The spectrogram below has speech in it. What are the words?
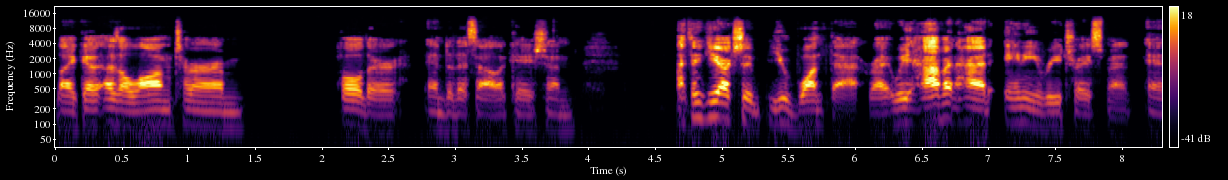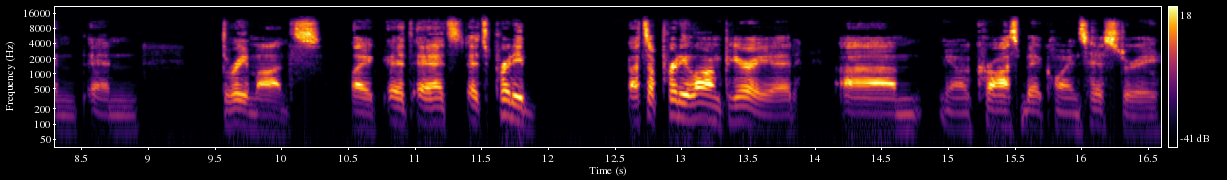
Like a, as a long term holder into this allocation, I think you actually you want that, right? We haven't had any retracement in in three months. Like it, and it's it's pretty. That's a pretty long period, um, you know, across Bitcoin's history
